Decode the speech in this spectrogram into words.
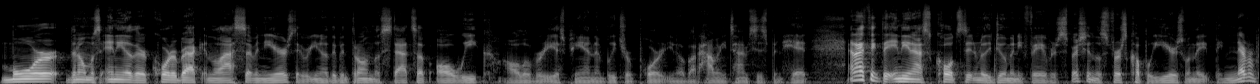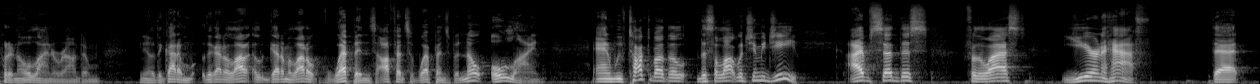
more than almost any other quarterback in the last seven years. They were, you know, they've been throwing the stats up all week, all over ESPN and Bleacher Report, you know, about how many times he's been hit. And I think the Indianapolis Colts didn't really do him any favors, especially in those first couple years when they, they never put an O line around him. You know, they got him they got a lot got him a lot of weapons, offensive weapons, but no O line. And we've talked about the, this a lot with Jimmy G. I've said this for the last year and a half that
